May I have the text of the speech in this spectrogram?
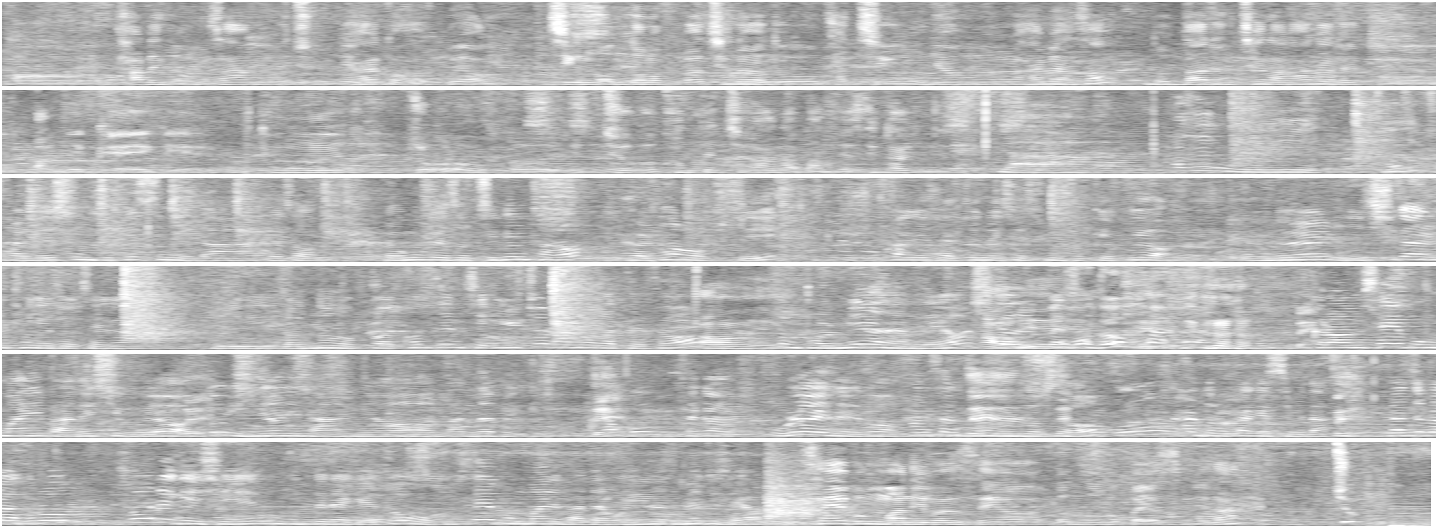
어, 다른 영상을 준비할 것 같고요. 지금 런던 오빠 채널도 같이 운영을 하면서 또 다른 채널 하나를 더 만들 계획이에요. 동물 쪽으로 또 유튜브 컨텐츠를 하나 만들 생각입니다. 야 하시는 일이 계속 잘 됐으면 좋겠습니다. 그래서 영국에서 지금처럼 별탈 없이 행복하게 잘 지내셨으면 좋겠고요. 오늘 이 시간을 통해서 제가 우리 런던 오빠 컨텐츠 일조를 한 것 같아서 아, 예. 좀 덜 미안하네요. 시간을 예. 뺏어도. 네. 그럼 새해 복 많이 받으시고요. 네. 또 인연이 닿으면 만나 뵙기로 네. 하고 제가 온라인에서 항상 네, 댓글로서 응원하도록 하겠습니다. 네. 마지막으로 서울에 계신 분들에게도 새해 복 많이 받으라고 인사 좀 해주세요. 새해 복 많이 받으세요. 런던 오빠였습니다. 쭉!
